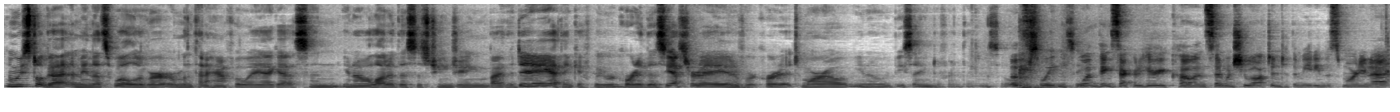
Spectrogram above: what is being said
And we still got, I mean, that's well over a month and a half away, I guess. And, you know, a lot of this is changing by the day. I think if we mm-hmm. recorded this yesterday and if we recorded it tomorrow, you know, we'd be saying different things. So let's just wait and see. One thing Secretary Cohen said when she walked into the meeting this morning at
